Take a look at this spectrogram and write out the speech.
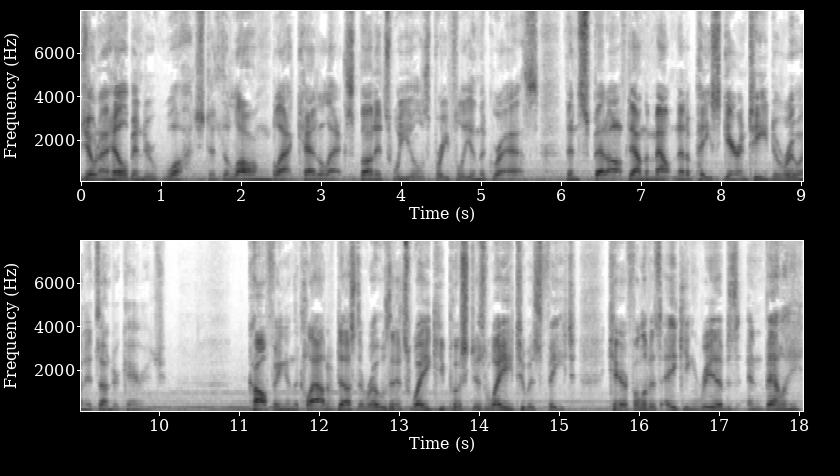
Jonah Hellbender watched as the long black Cadillac spun its wheels briefly in the grass, then sped off down the mountain at a pace guaranteed to ruin its undercarriage. Coughing in the cloud of dust that rose in its wake, he pushed his way to his feet, careful of his aching ribs and belly.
